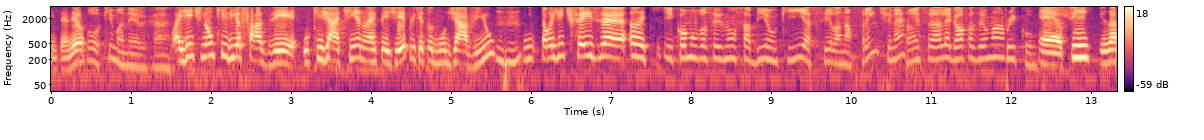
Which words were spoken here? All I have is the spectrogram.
entendeu? Pô, que maneiro, cara. A gente não queria fazer o que já tinha no RPG, porque todo mundo já viu, Uhum. então a gente fez é, antes. E como vocês não sabiam que ia ser lá na frente, né? Então isso é legal fazer uma prequel. É, Sim, exatamente.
